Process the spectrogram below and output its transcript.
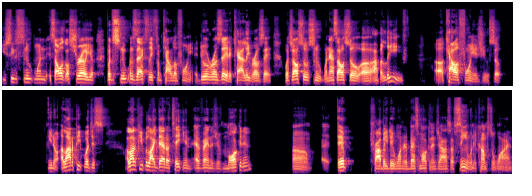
you see the Snoop one, it's always Australia, but the Snoop one's actually from California. They do a rose, the Cali rose, which also Snoop one. That's also, uh, I believe, uh, California's juice. So, you know, a lot of people are just a lot of people like that are taking advantage of marketing. Um, eh, they're probably did one of the best marketing jobs I've seen when it comes to wine.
